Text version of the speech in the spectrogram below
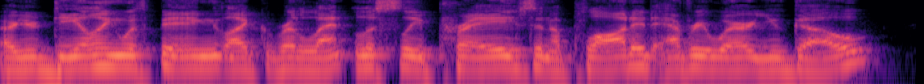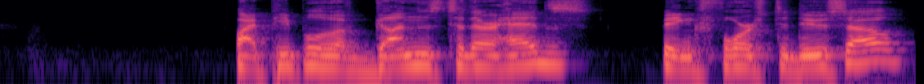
Are you dealing with being like relentlessly praised and applauded everywhere you go by people who have guns to their heads, being forced to do so?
